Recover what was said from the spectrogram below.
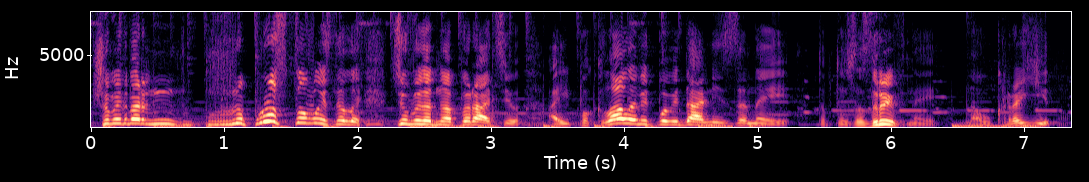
що ви тепер просто визнали цю вигідну операцію, а й поклали відповідальність за неї, тобто за зрив неї на Україну.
